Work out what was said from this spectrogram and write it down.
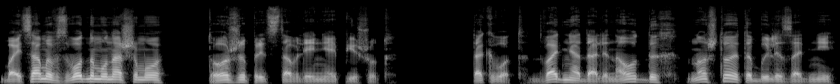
Бойцам и взводному нашему тоже представления пишут. Так вот, два дня дали на отдых, но что это были за дни?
